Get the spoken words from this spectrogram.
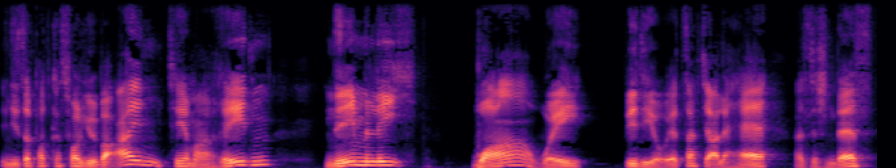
in dieser Podcast-Folge über ein Thema reden, nämlich Huawei Video. Jetzt sagt ihr alle, hä, was ist denn das?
